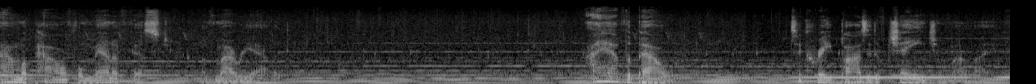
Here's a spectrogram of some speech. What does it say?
I'm a powerful manifester of my reality. The power to create positive change in my life.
